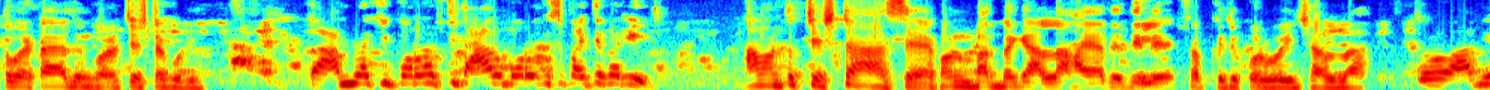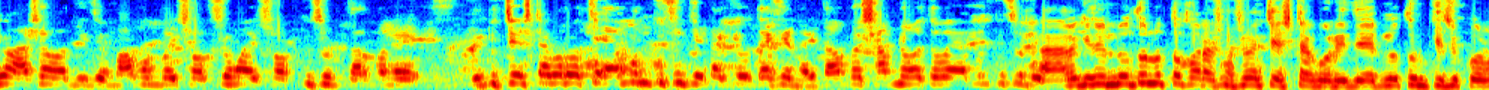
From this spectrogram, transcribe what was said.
তোমার একটা আয়োজন করার চেষ্টা করি। তো আমরা কি পরবর্তীতে আরও বড় কিছু পাইতে পারি? আমার তো চেষ্টা আছে। এখন বাদ বাকি আল্লাহ হায়াতে দিলে সবকিছু করব ইনশাল্লাহ তো আমিও আশাবাদী যে মামুন ভাই সবসময় সবকিছু তার মানে একটু চেষ্টা করা হচ্ছে এমন কিছু যেটা কেউ দেখে নাই। তা আমরা সামনে হয়তো এমন কিছু আমি কিছু নতুনত্ব করার সবসময় চেষ্টা করি যে নতুন কিছু করব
